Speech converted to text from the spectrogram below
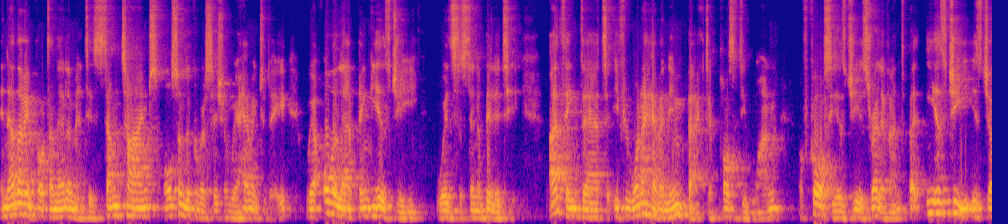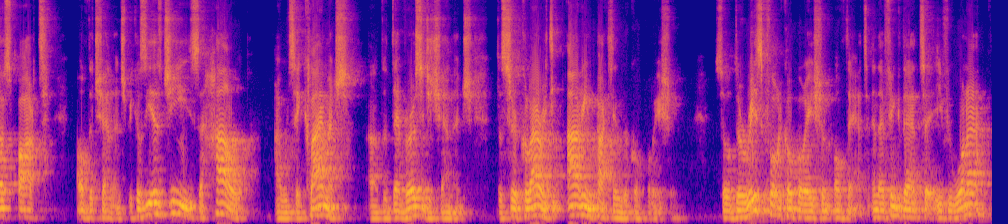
another important element is sometimes, also in the conversation we're having today, we are overlapping ESG with sustainability. I think that if you want to have an impact, a positive one, of course, ESG is relevant, but ESG is just part of the challenge because ESG is how I would say climate, uh, the diversity challenge, the circularity are impacting the corporation. So the risk for a corporation of that, and I think that if you want to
